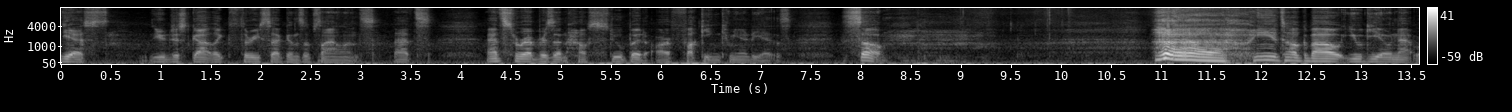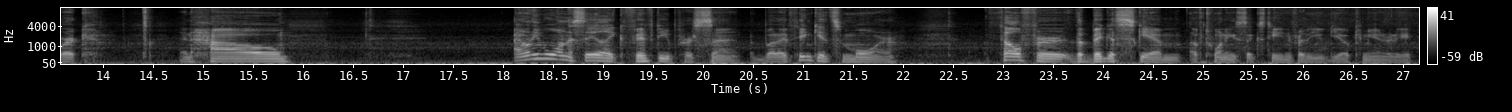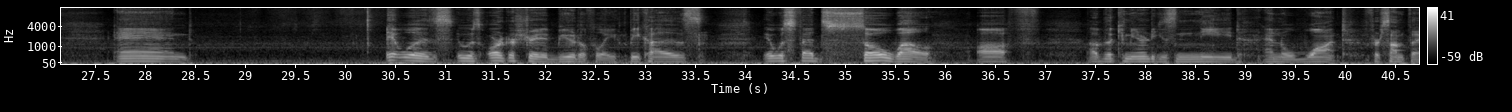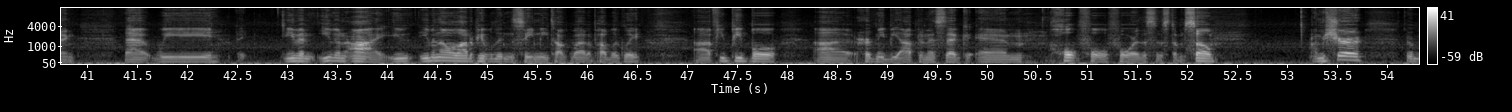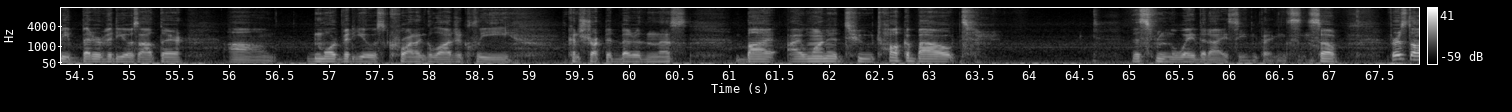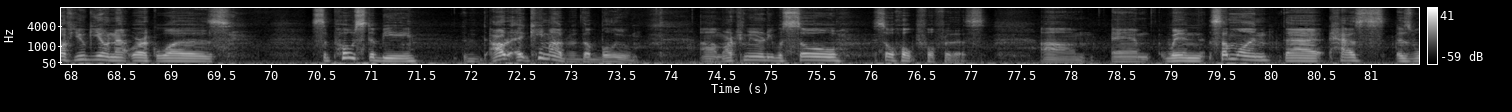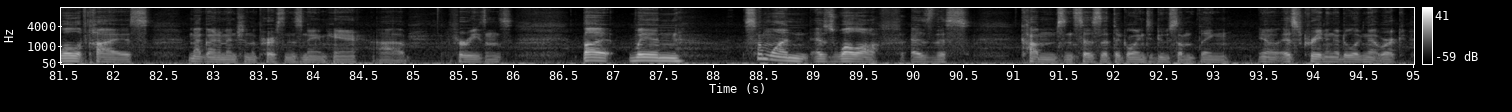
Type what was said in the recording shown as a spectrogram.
Yes, you just got like three seconds of silence. That's that's to represent how stupid our fucking community is. So, we need to talk about Yu-Gi-Oh! Network and how I don't even want to say like 50%, but I think it's more fell for the biggest scam of 2016 for the Yu-Gi-Oh community. And it was it was orchestrated beautifully because it was fed so well off of the community's need and want for something that we even even I you, even though a lot of people didn't see me talk about it publicly uh, a few people uh, heard me be optimistic and hopeful for the system. So I'm sure there will be better videos out there um, more videos chronologically constructed better than this but I wanted to talk about this from the way that I seen things. So, first off, Yu-Gi-Oh! Network was supposed to be out. It came out of the blue. Um, our community was so so hopeful for this, um, and when someone that has as well of ties, I'm not going to mention the person's name here uh, for reasons, but when someone as well off as this comes and says that they're going to do something you know, as creating a dueling network,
